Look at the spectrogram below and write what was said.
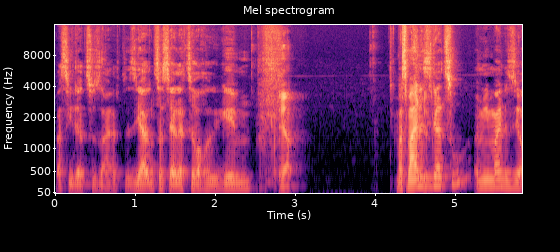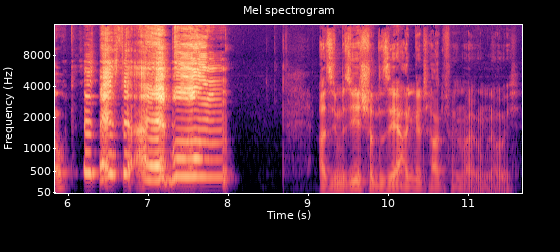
was sie dazu sagt. Sie hat uns das ja letzte Woche gegeben. Ja. Was meinte sie dazu? Irgendwie meinte sie auch, das beste Album. Also sie, sie ist schon sehr angetan von dem Album, glaube ich.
